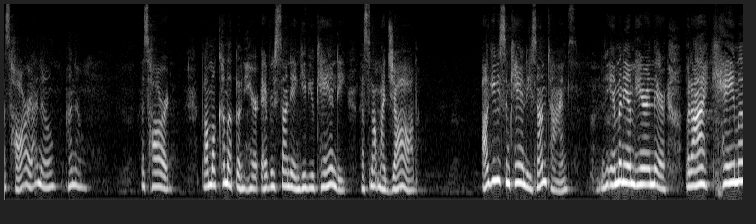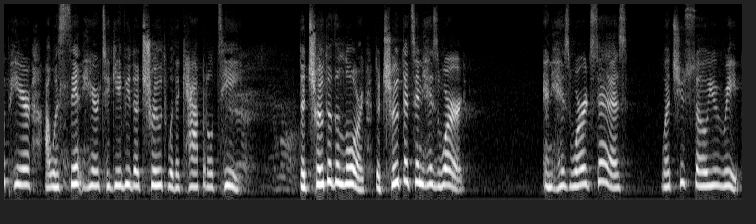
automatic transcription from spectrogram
That's hard. I know. I know. That's hard. But I'm going to come up in here every Sunday and give you candy. That's not my job. I'll give you some candy sometimes. M&M here and there. But I came up here, I was sent here to give you the truth with a capital T. The truth of the Lord, the truth that's in His Word. And His Word says, what you sow, you reap.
